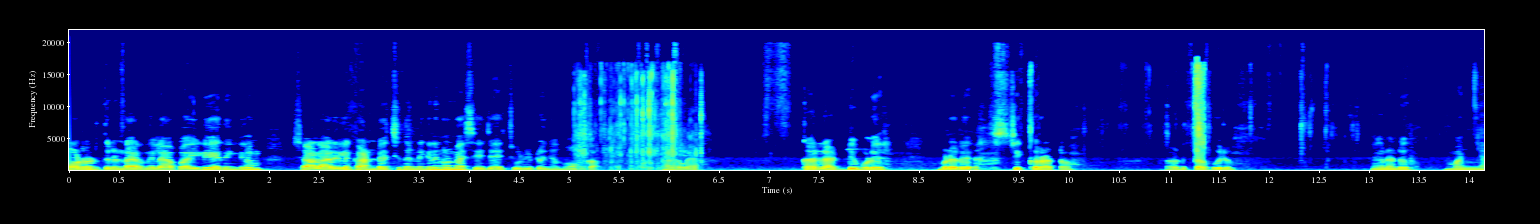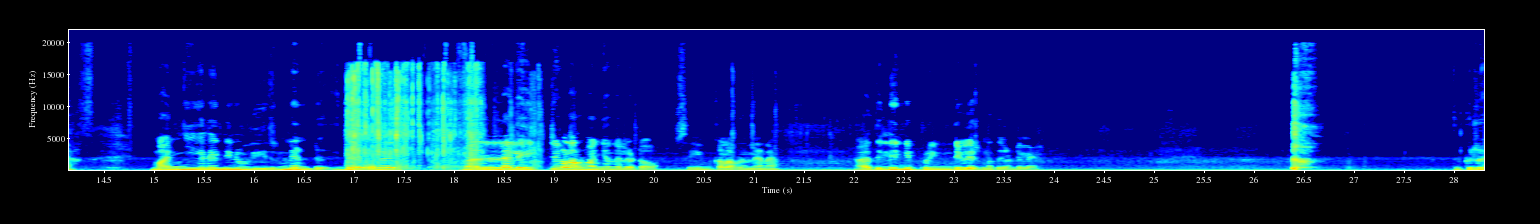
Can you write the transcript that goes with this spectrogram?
ഓർഡർ എടുത്തിട്ടുണ്ടായിരുന്നില്ല. അപ്പോൾ അതിൽ ഏതെങ്കിലും ഷാൾ ആരെങ്കിലും കണ്ടു വെച്ചിട്ടുണ്ടെങ്കിൽ നിങ്ങൾ മെസ്സേജ് അയച്ചോളിട്ടോ ഞാൻ നോക്കാം. മകളെ കല്ല അടിപൊളി. ഇവിടെ ഒരു സ്റ്റിക്കറാട്ടോ എടുത്താൽ പോരും. എങ്ങനെയുണ്ട്? മഞ്ഞ. മഞ്ഞയിൽ ഇനി വരുന്നുണ്ട്. ഇത് ഒരു നല്ല ലൈറ്റ് കളർ മഞ്ഞൊന്നുമല്ല കേട്ടോ സെയിം കളർ തന്നെയാണ്. അതിൽ ഇനി പ്രിന്റ് വരുന്നത് കണ്ടില്ലേ? ഇതൊരു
